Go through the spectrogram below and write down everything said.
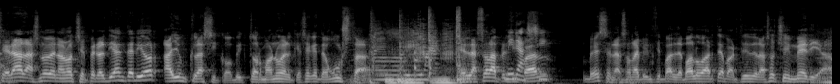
Será a las 9 de la noche, pero el día anterior hay un clásico, Víctor Manuel, que sé que te gusta. En la sala Mira, principal, sí. ¿Ves? En la sala principal de Baluarte a partir de las 8 y media.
